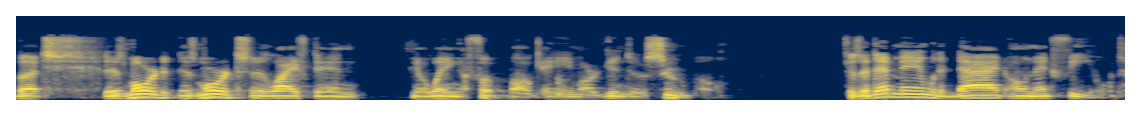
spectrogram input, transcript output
But there's more. There's more to life than you know winning a football game or getting to the Super Bowl. Because if that man would have died on that field,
